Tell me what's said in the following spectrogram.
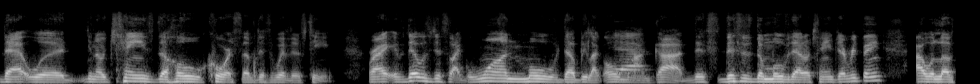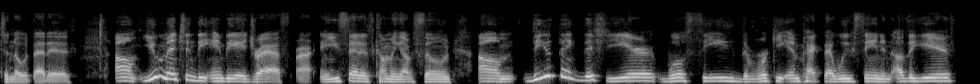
that would, you know, change the whole course of this Wizards team right? If there was just like one move, they'll be like, "Oh yeah. my god, this this is the move that'll change everything." I would love to know what that is. Um, you mentioned the NBA draft, right? And you said it's coming up soon. Um, do you think this year we'll see the rookie impact that we've seen in other years?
